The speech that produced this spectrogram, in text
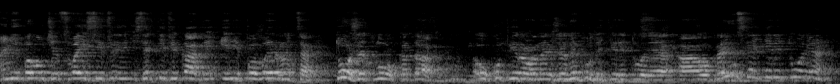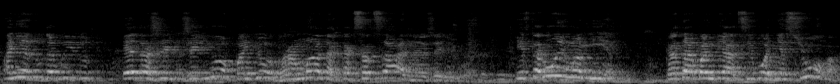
они получат свои сертифи- сертификаты или повернуться то житло, когда оккупированная уже не будет территория, а украинская территория, они оттуда выйдут. Это жи- жилье пойдет в громадах как социальное жилье. И второй момент, когда бомбят сегодня села,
